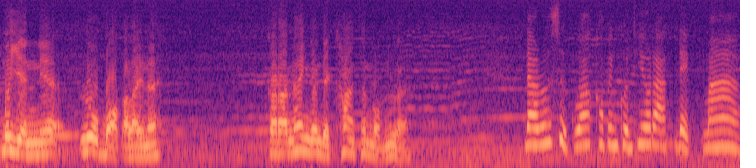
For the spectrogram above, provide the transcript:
เมื่อเย็นเนี้ยลูกบอกอะไรนะการันให้เงินเด็กข้างถนนเหรอ ดาวรู้สึกว่าเขาเป็นคนที่รักเด็กมาก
